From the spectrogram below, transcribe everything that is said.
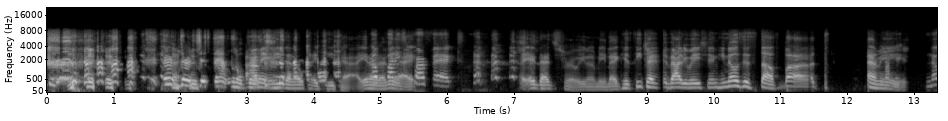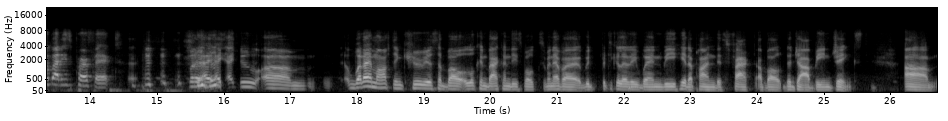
they're just that little bit. i mean he's an okay teacher you know nobody's what i mean like, perfect. that's true you know what i mean like his teacher evaluation he knows his stuff but i mean Right. Nobody's perfect. but I, I, I do um what i'm often curious about looking back on these books whenever particularly when we hit upon this fact about the job being jinxed um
